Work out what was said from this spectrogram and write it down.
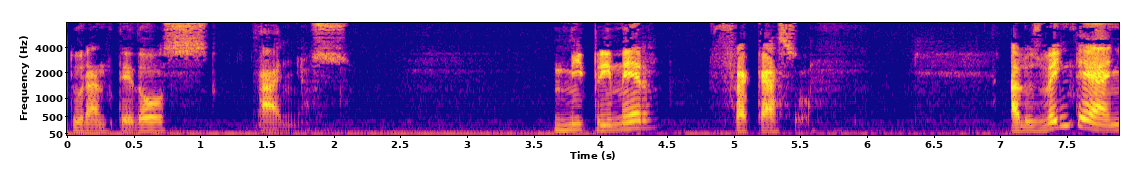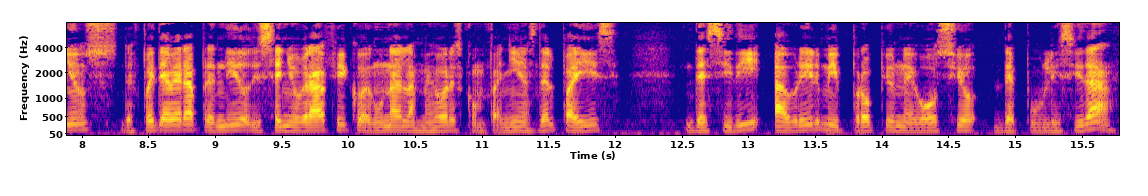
durante dos años. Mi primer fracaso. A los 20 años, después de haber aprendido diseño gráfico en una de las mejores compañías del país, decidí abrir mi propio negocio de publicidad.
